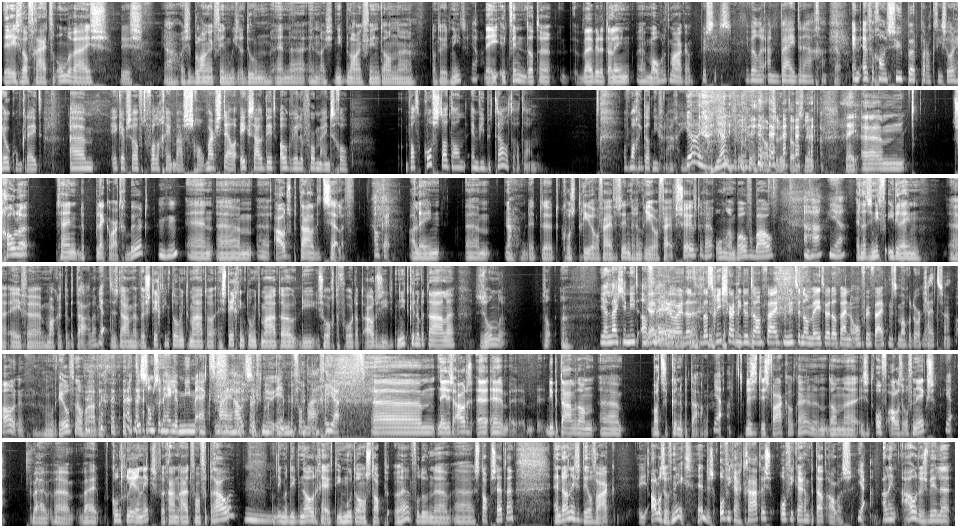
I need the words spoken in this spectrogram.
Er is wel vrijheid van onderwijs. Dus ja, als je het belangrijk vindt, moet je dat doen. En, eh, en als je het niet belangrijk vindt, dan, eh, dan doe je het niet. Ja. Nee, ik vind dat er. Wij willen het alleen eh, mogelijk maken. Precies. Je wil eraan bijdragen. Ja. En even gewoon super praktisch hoor, heel concreet. Ehm, ik heb zelf toevallig geen basisschool. Maar stel, ik zou dit ook willen voor mijn school. Wat kost dat dan en wie betaalt dat dan? Of mag ik dat niet vragen? hier? Ja, ja. Ja? Ja, absoluut, absoluut. Nee, ehm, scholen zijn de plek waar het gebeurt. Mhm. En ehm, eh, ouders betalen dit zelf. Oké. Alleen, ehm, nou, dit, eh, het kost 3,25 euro en 3,75 euro, hè, onder- en bovenbouw. Aha, ja. En dat is niet voor iedereen eh, even makkelijk te betalen. Ja. Dus daarom hebben we Stichting Tommy Tomato. En Stichting Tommy Tomato, die zorgt ervoor dat ouders die het niet kunnen betalen, zonder... zon- oh. Ja, laat je niet Ja, afleiden. Nee, hoor, dat, dat is Richard, die doet dan vijf minuten. Dan weten we dat wij nog ongeveer vijf minuten mogen doorkletsen. Oh, dan moet ik heel snel praten. Het is soms een hele meme-act, maar hij houdt zich nu in vandaag. Ja, Ehm, nee, dus ouders eh, eh, die betalen dan eh, wat ze kunnen betalen. ja, Dus het is vaak ook, hè, dan, dan eh, is het of alles of niks. ja. Wij, wij, wij controleren niks. We gaan uit van vertrouwen. Hmm. Want iemand die het nodig heeft, die moet al een stap, eh, voldoende eh, stap zetten. En dan is het heel vaak alles of niks. Hè? Dus of je krijgt gratis, of je krijgt en betaalt alles. Ja. Alleen ouders willen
